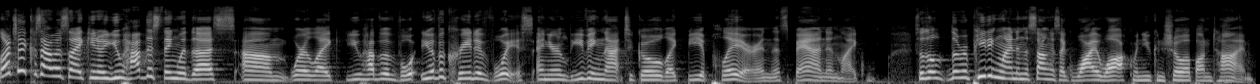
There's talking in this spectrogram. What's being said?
largely because I was like, you know, you have this thing with us um, where like you have a vo- you have a creative voice, and you're leaving that to go like be a player in this band, and like, so the the repeating line in the song is like, "Why walk when you can show up on time?"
